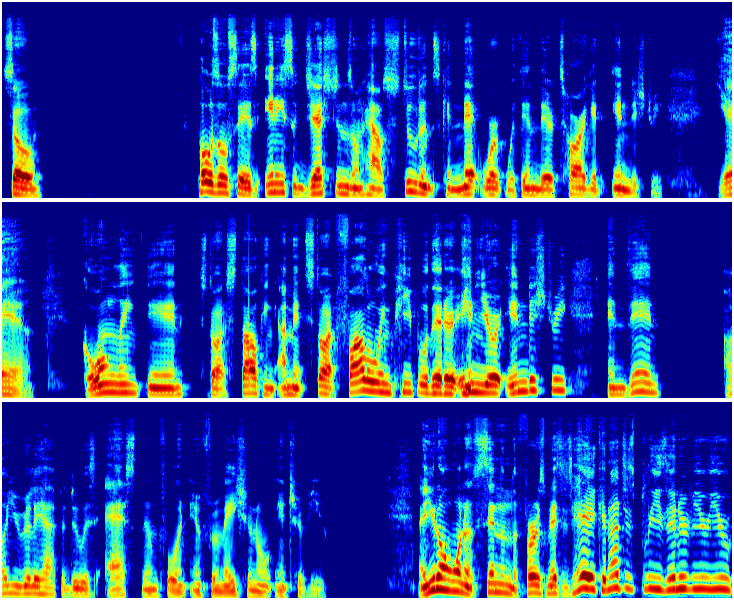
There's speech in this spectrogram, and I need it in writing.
So Pozo says, any suggestions on how students can network within their target industry? Yeah. Go on LinkedIn, start stalking. I meant start following people that are in your industry. And then all you really have to do is ask them for an informational interview. Now, you don't want to send them the first message, hey, can I just please interview you?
